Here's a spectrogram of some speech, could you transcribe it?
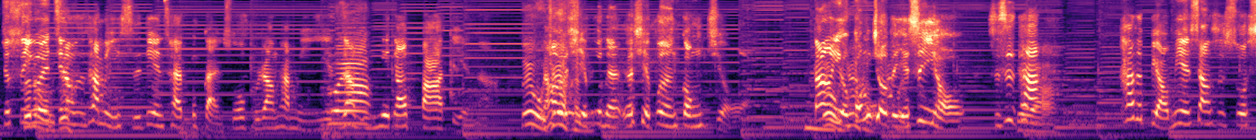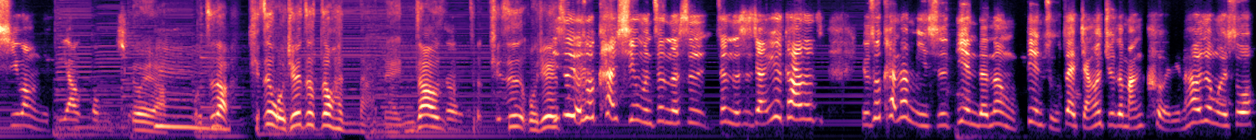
就是因为这样子，他们饮食店才不敢说不让他们营业，对啊让营业到八点啊。所以我觉得而且不能，而且不能供酒啊。嗯当然有供酒的也是有，只是他、啊。他的表面上是说希望你不要供酒。对啊，我知道。其实我觉得这都很难哎、你知道对，其实我觉得其实有时候看新闻真的是真的是这样，因为他呢有时候看他米食店的那种店主在讲，会觉得蛮可怜。他会认为说，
